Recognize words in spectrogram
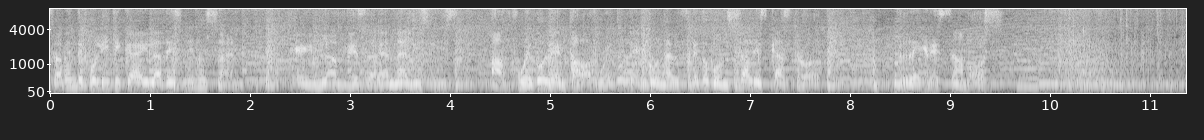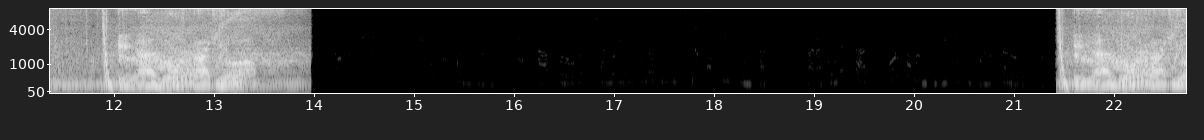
Saben de política y la desmenuzan. En la mesa de análisis, a fuego lento, con Alfredo González Castro. Regresamos. Heraldo Radio. Heraldo Radio.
